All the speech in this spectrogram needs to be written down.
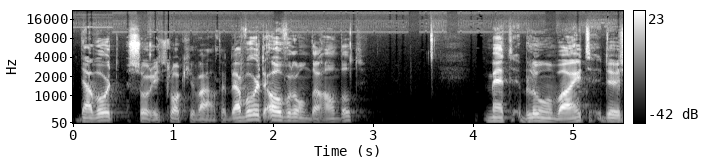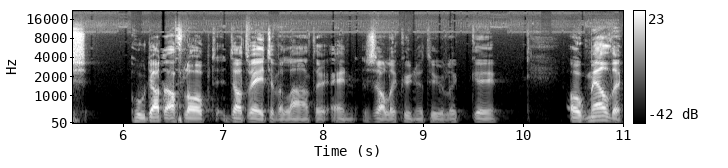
Daar wordt, sorry, slokje water, daar wordt over onderhandeld met Blue and White. Dus hoe dat afloopt, dat weten we later en zal ik u natuurlijk eh, ook melden.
